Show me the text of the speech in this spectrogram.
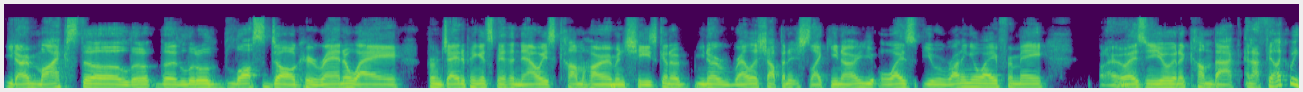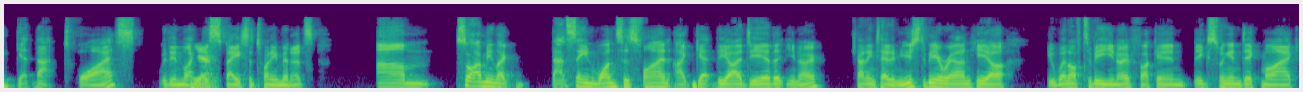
you know, Mike's the little, the little lost dog who ran away from Jada Pinkett Smith, and now he's come home, and she's gonna you know relish up in it. She's like, you know, you always you were running away from me, but I always knew you were gonna come back. And I feel like we get that twice within like Yeah. the space of twenty minutes. Um, so I mean, like that scene once is fine. I get the idea that, you know, Channing Tatum used to be around here. He went off to be, you know, fucking big swinging Dick Mike,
